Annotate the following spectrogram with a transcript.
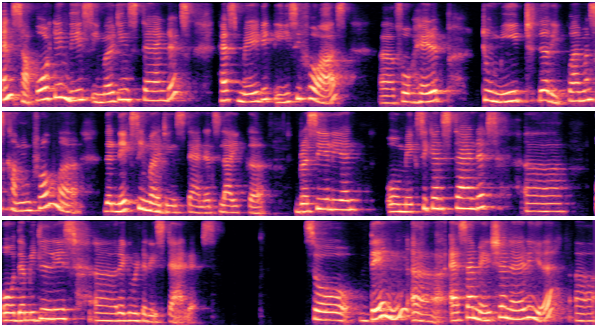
And supporting these emerging standards has made it easy for us uh, for help to meet the requirements coming from uh, the next emerging standards like uh, Brazilian or Mexican standards or the Middle East regulatory standards. So then, uh, as I mentioned earlier, uh,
